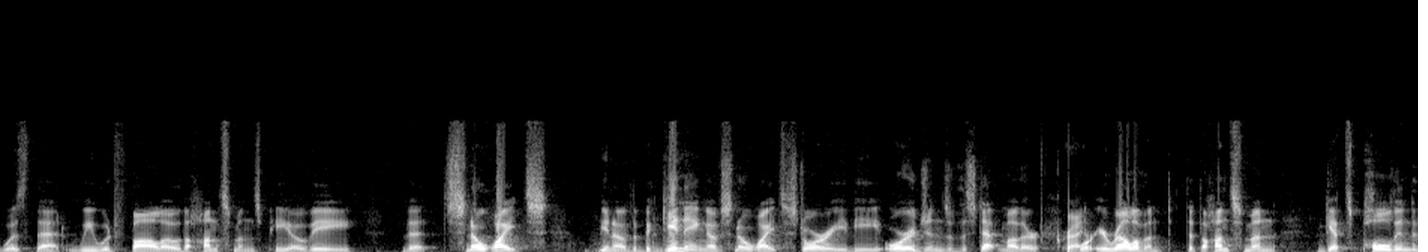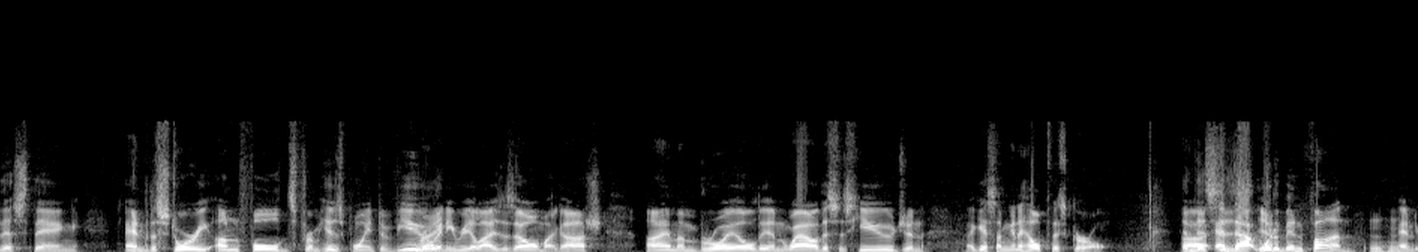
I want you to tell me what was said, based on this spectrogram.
was that we would follow the huntsman's POV, that Snow White's, you know, the beginning of Snow White's story, the origins of the stepmother Right. were irrelevant, that the huntsman gets pulled into this thing and the story unfolds from his point of view Right. and he realizes, oh my gosh, I'm embroiled in, wow, this is huge and I guess I'm going to help this girl. And Uh, and is- that yeah. would have been fun. And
